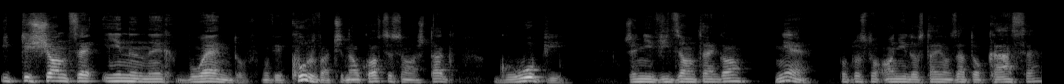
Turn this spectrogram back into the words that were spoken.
i tysiące innych błędów. Mówię, kurwa, czy naukowcy są aż tak głupi, że nie widzą tego? Nie. Po prostu oni dostają za to kasę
